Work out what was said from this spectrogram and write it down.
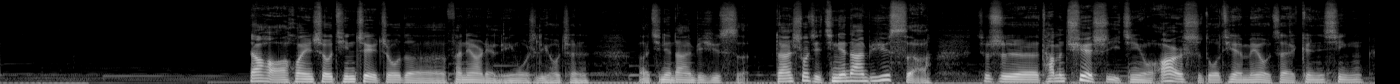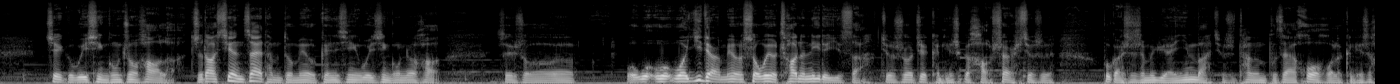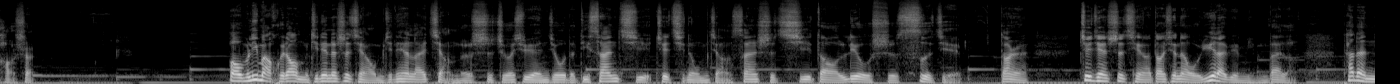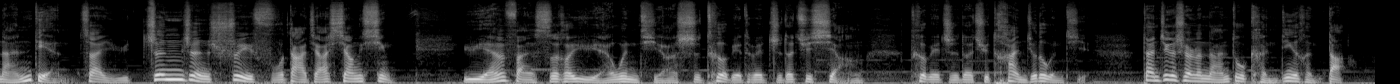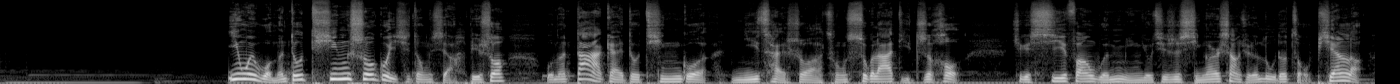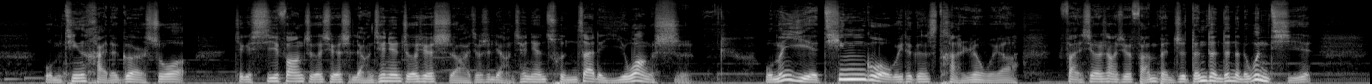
大家好啊，欢迎收听这周的饭店二点零，我是李厚成。呃，青年档案必须死。当然，说起青年档案必须死啊，就是他们确实已经有二十多天没有再更新这个微信公众号了，直到现在他们都没有更新微信公众号，所以说。我我我我一点没有说我有超能力的意思啊，就是说这肯定是个好事儿，就是不管是什么原因吧，就是他们不再霍霍了，肯定是好事儿。好，我们立马回到我们今天的事情啊，我们今天来讲的是哲学研究的第三期，这期呢我们讲三十七到六十四节。当然，这件事情啊到现在我越来越明白了，它的难点在于真正说服大家相信。语言反思和语言问题啊，是特别特别值得去想、特别值得去探究的问题。但这个事儿呢，难度肯定很大，因为我们都听说过一些东西啊，比如说，我们大概都听过尼采说啊，从苏格拉底之后，这个西方文明，尤其是形而上学的路都走偏了。我们听海德格尔说。这个西方哲学史两千年哲学史啊，就是两千年存在的遗忘史。我们也听过维特根斯坦认为啊，反形而上学、反本质等等等等的问题。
